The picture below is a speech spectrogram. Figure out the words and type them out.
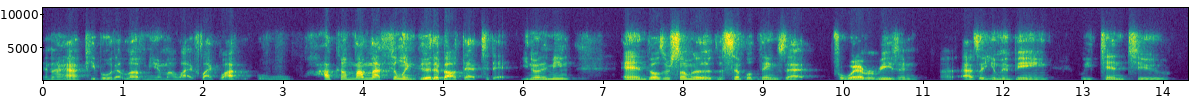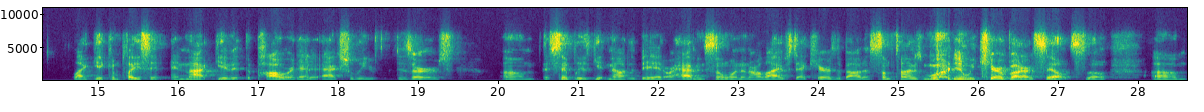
and I have people that love me in my life? Like why how come I'm not feeling good about that today? You know what I mean? And those are some of the, the simple things that, for whatever reason, uh, as a human being, we tend to like get complacent and not give it the power that it actually deserves um, as simply as getting out of bed or having someone in our lives that cares about us sometimes more than we care about ourselves. So um,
